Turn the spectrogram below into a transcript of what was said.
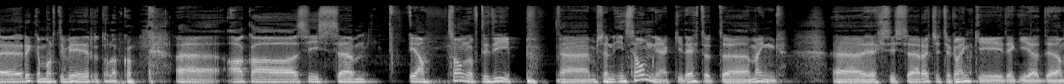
äh, Rick and Morty VR tuleb ka. aga siis ähm, jah, Song of the Deep, mis on Insomniaci tehtud äh, mäng ehk siis äh, Ratchet ja Clanki tegijad ja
